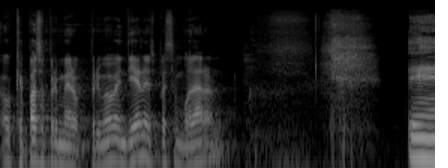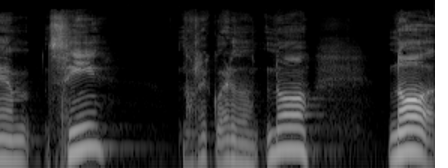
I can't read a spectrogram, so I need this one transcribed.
¿O qué pasó primero? Primero vendieron y después se mudaron. Em, sí, no recuerdo. No, no.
